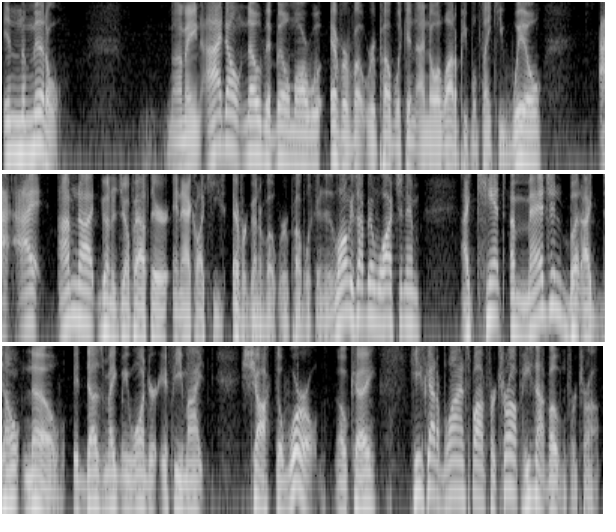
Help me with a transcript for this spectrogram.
in the middle. I mean, I don't know that Bill Maher will ever vote Republican. I know a lot of people think he will. I, I I'm not going to jump out there and act like he's ever going to vote Republican. As long as I've been watching him, I can't imagine, but I don't know. It does make me wonder if he might shock the world. Okay, he's got a blind spot for Trump. He's not voting for Trump.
